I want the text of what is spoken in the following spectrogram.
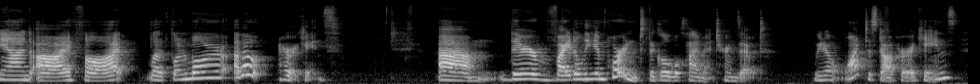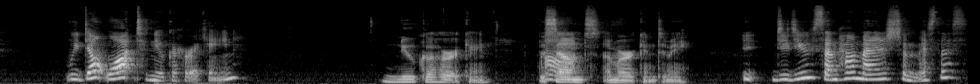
And I thought, let's learn more about hurricanes. Um, they're vitally important to the global climate, turns out. We don't want to stop hurricanes. We don't want to nuke a hurricane. Nuke a hurricane. This Oh. sounds American to me. Did you somehow manage to miss this?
